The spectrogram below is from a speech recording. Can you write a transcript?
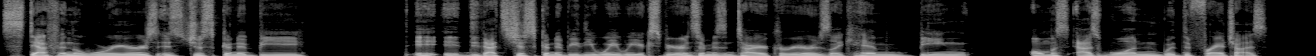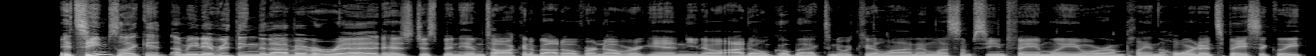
Steph and the Warriors is just going to be? It, it, that's just going to be the way we experience him his entire career is like him being almost as one with the franchise. It seems like it. I mean, everything that I've ever read has just been him talking about over and over again. You know, I don't go back to North Carolina unless I'm seeing family or I'm playing the Hornets, basically.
